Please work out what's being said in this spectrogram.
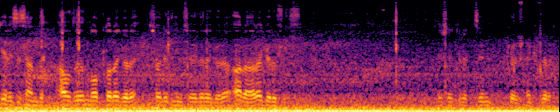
Gerisi sende. Aldığın notlara göre, söylediğim şeylere göre ara ara görüşürüz. Teşekkür ettim. Görüşmek üzere.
